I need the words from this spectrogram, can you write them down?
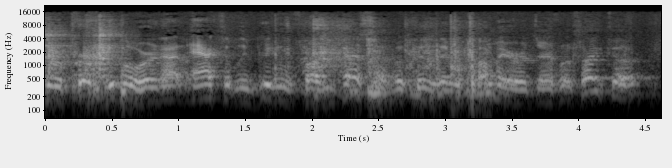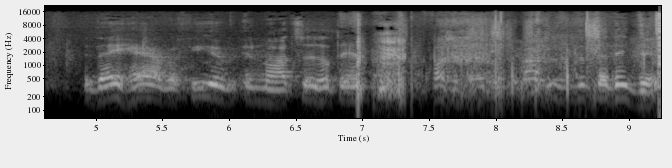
there were people who were not actively bringing the Korban Pesach because they were Talmud or Derech Chaykim. They have a chiyuv in matzah that they that they did.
